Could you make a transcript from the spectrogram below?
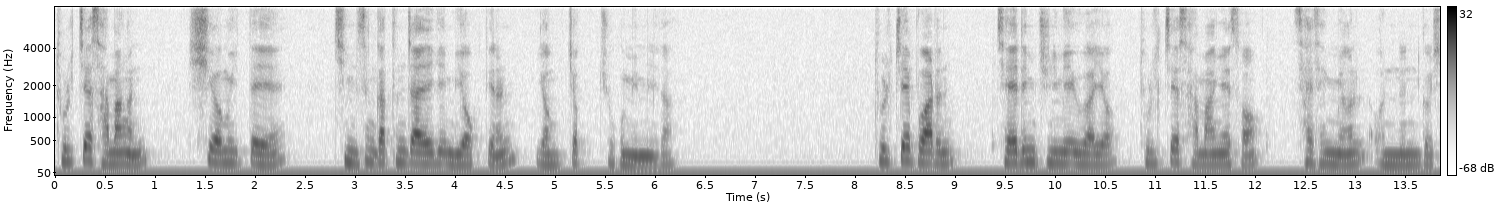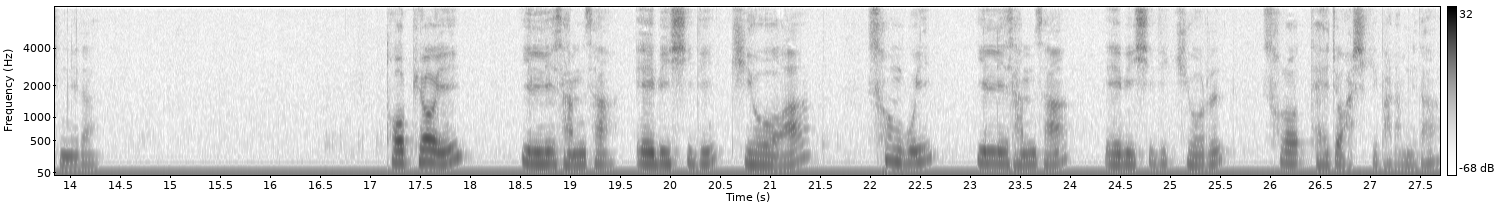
둘째 사망은 시험의 때에 짐승 같은 자에게 미혹되는 영적 죽음입니다. 둘째 부활은 재림 주님에 의하여 둘째 사망에서 새 생명을 얻는 것입니다. 도표의 1, 2, 3, 4 ABCD 기호와 성구의 1, 2, 3, 4 ABCD 기호를 서로 대조하시기 바랍니다.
